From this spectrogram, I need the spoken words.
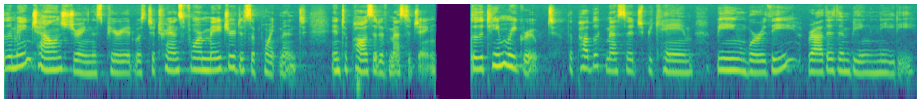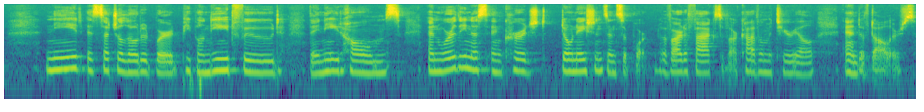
the main challenge during this period was to transform major disappointment into positive messaging. So the team regrouped. The public message became being worthy rather than being needy. Need is such a loaded word. People need food, they need homes, and worthiness encouraged donations and support of artifacts, of archival material, and of dollars.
